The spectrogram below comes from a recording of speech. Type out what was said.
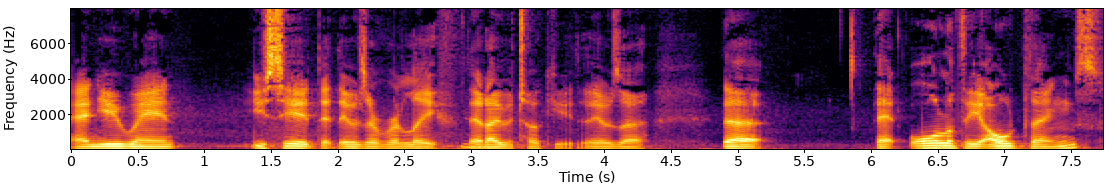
and you went. You said that there was a relief that overtook you. There was a the that all of the old things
